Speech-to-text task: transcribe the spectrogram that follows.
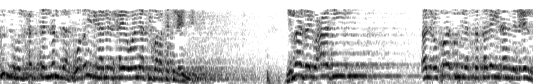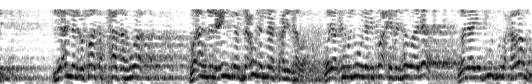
كلهم حتى النملة وغيرها من الحيوانات بركة العلم. لماذا يعادي العصاة من الثقلين أهل العلم؟ لأن العصاة أصحاب أهواء وأهل العلم يردعون الناس عن الهوى ويقولون لصاحب الهوى لا ولا يجوز وحرام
